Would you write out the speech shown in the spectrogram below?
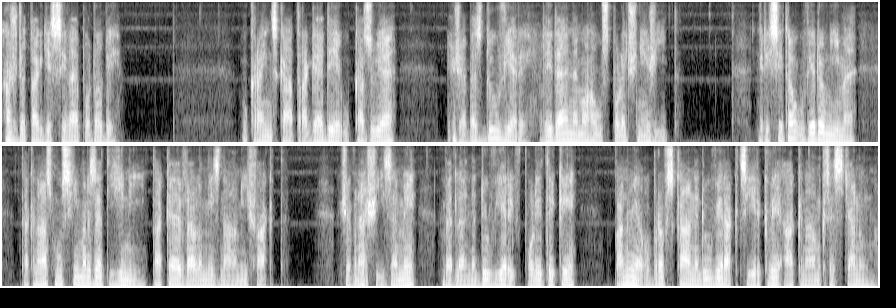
až do tak děsivé podoby. Ukrajinská tragédie ukazuje, že bez důvěry lidé nemohou společně žít. Když si to uvědomíme, tak nás musí mrzet jiný, také velmi známý fakt, že v naší zemi vedle nedůvěry v politiky panuje obrovská nedůvěra k církvi a k nám křesťanům.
